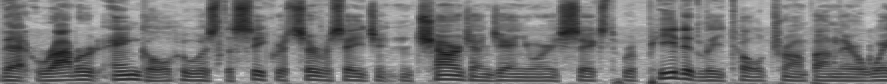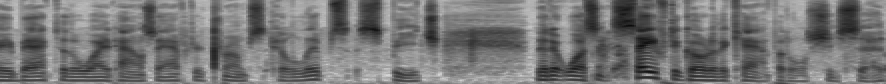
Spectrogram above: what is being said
that Robert Engel, who was the Secret Service agent in charge on January 6th, repeatedly told Trump on their way back to the White House after Trump's ellipse speech that it wasn't safe to go to the Capitol, she said.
